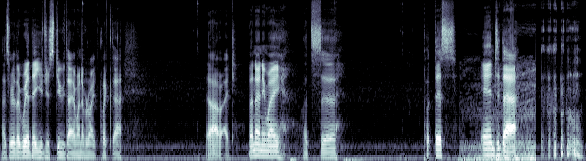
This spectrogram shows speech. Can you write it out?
That's really weird that you just do that whenever I click that. Alright. But anyway, let's uh, put this into there.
